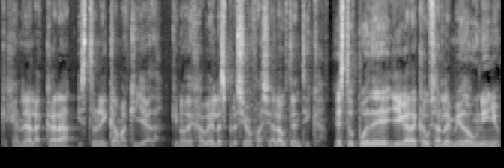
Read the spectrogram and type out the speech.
que genera la cara histrónica maquillada, que no deja ver la expresión facial auténtica. Esto puede llegar a causarle miedo a un niño,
